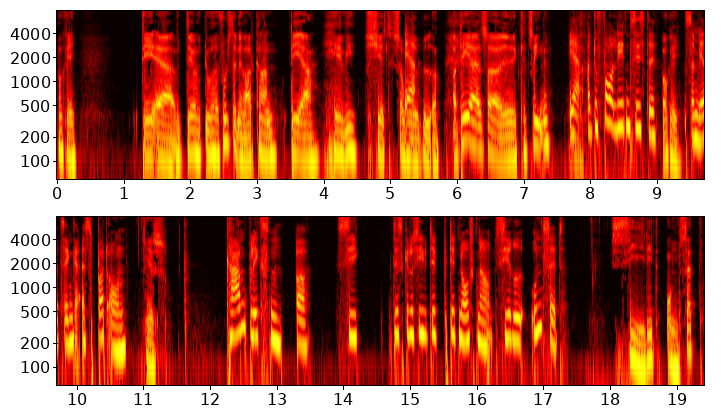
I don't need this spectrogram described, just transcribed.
Okay. Det er, det du havde fuldstændig ret, Karen. Det er heavy shit, som Ja. ja. udbyder. Og det er altså øh, Katrine. Ja, og du får lige den sidste, Okay, som jeg tænker er spot on. yes. Karen Bliksen og Sig... Det skal du sige, det, det er et norsk navn. Sigrid Undset. Sirit Onset.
